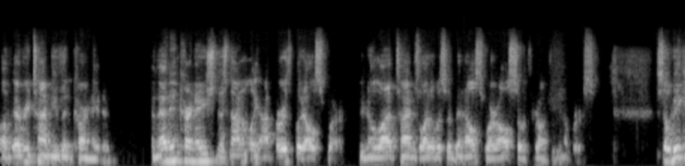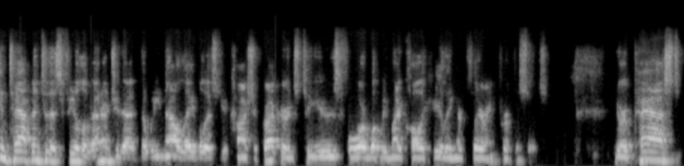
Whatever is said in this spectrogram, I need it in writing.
of every time you've incarnated. And that incarnation is not only on earth, but elsewhere. You know, a lot of times, a lot of us have been elsewhere also throughout the universe. So we can tap into this field of energy that, that we now label as the Akashic records to use for what we might call healing or clearing purposes. Your past,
